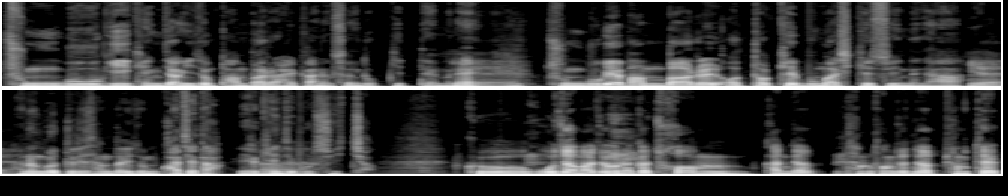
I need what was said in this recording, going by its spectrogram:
중국이 굉장히 좀 반발을 할 가능성이 높기 때문에 예. 중국의 반발을 어떻게 무마시킬 수 있느냐 예. 하는 것들이 상당히 좀 과제다 이렇게 아. 이제 볼 수 있죠. 그 오자마자 그러니까 처음 간데 삼성전자 평택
